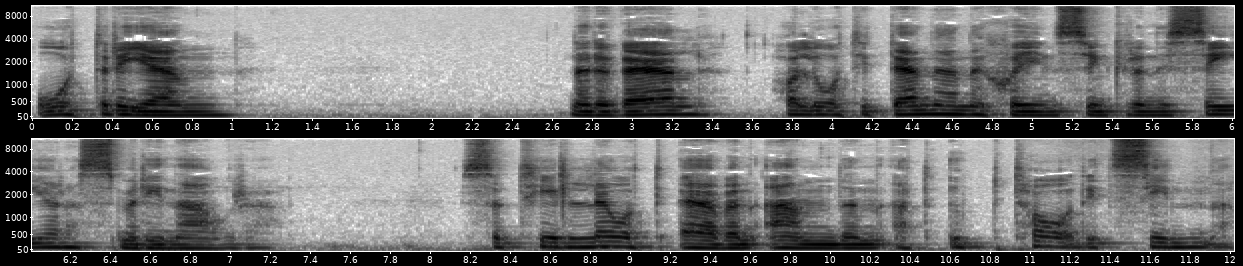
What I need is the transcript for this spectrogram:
Återigen, när du väl har låtit den energin synkroniseras med din aura så tillåt även anden att uppta ditt sinne.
